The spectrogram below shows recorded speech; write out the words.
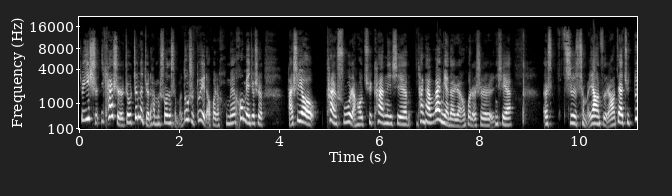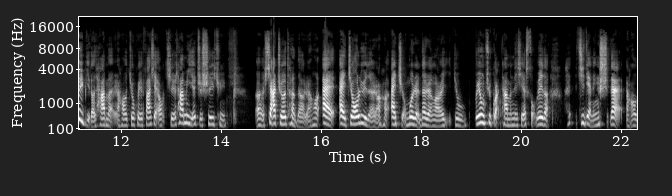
就一时一开始就真的觉得他们说的什么都是对的，或者后面后面就是还是要。看书，然后去看那些，看看外面的人，或者是那些，呃，是什么样子，然后再去对比了他们，然后就会发现，哦，其实他们也只是一群，呃，瞎折腾的，然后爱爱焦虑的，然后爱折磨人的人而已，就不用去管他们那些所谓的几点零时代，然后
